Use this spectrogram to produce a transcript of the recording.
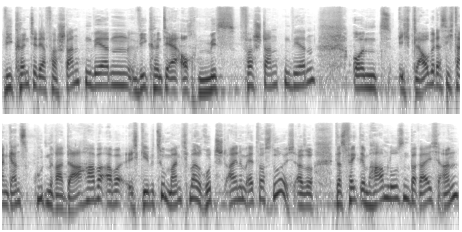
wie könnte der verstanden werden, wie könnte er auch missverstanden werden. Und ich glaube, dass ich da einen ganz guten Radar habe, aber ich gebe zu, manchmal rutscht einem etwas durch. Also das fängt im harmlosen Bereich an,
